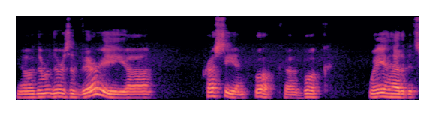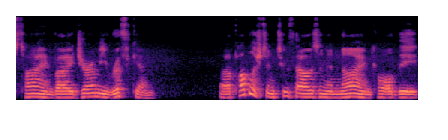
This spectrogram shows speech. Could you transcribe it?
You know, there, there was a very uh, prescient book, a book way ahead of its time by Jeremy Rifkin, uh, published in 2009 called the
